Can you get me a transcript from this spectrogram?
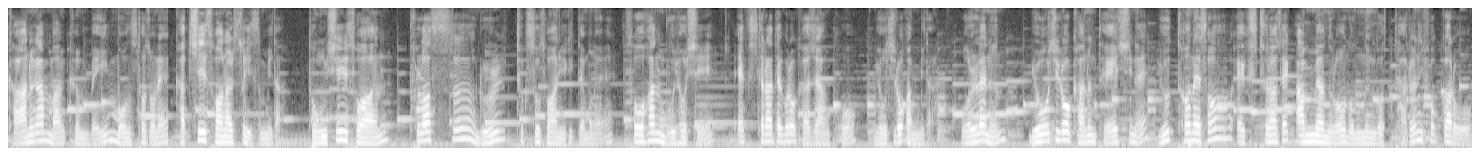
가능한 만큼 메인 몬스터 존에 같이 소환할 수 있습니다. 동시 소환 플러스 룰 특수 소환이기 때문에 소환 무효 시 엑스트라 덱으로 가지 않고 묘지로 갑니다. 원래는 묘지로 가는 대신에 유턴에서 엑스트라 덱 앞면으로 놓는 것 다른 효과로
